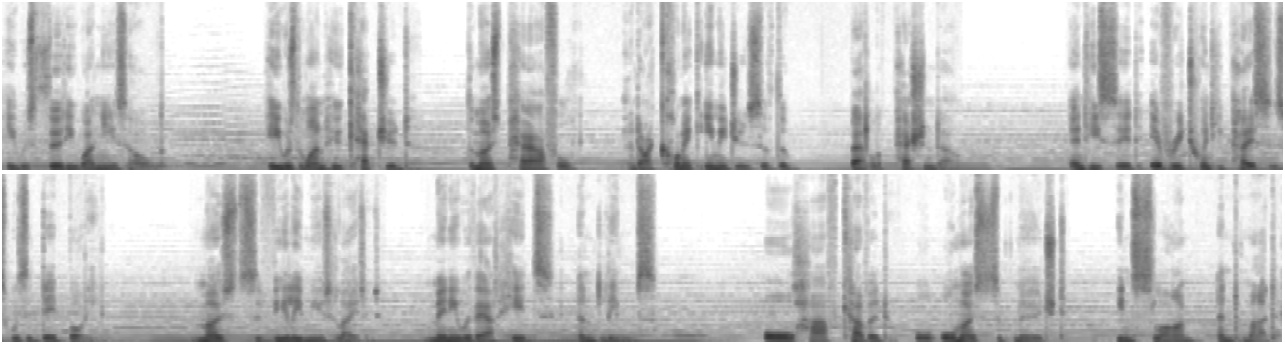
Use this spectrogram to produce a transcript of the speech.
He was 31 years old. He was the one who captured the most powerful and iconic images of the Battle of Passchendaele and he said every 20 paces was a dead body, most severely mutilated, many without heads and limbs, all half covered or almost submerged in slime and mud.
